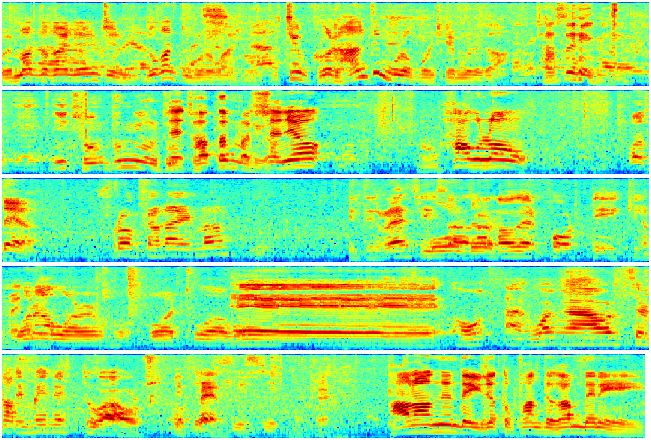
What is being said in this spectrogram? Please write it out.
얼마 더 가야 되는지는 누구한테 물어봐야 돼. 지금 그걸 나한테 물어볼 질문이다. 자세히 이 좋은 풍경을 두고 잤단 말이야. Senor, how long go there? From Canaima, the rest is More uh, than- another 40 kilometers. One hour or two hours? Eh, oh, uh, one hour, 30 minutes, two hours. Depends. easy. 반 왔는데 이제 또 반 더 가면 되네.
